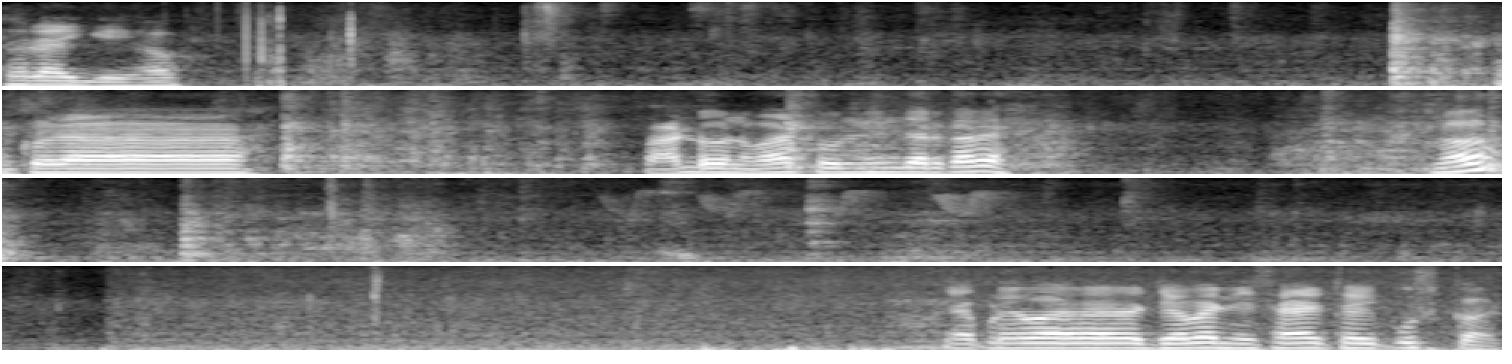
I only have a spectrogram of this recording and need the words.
ધરાઈ ગઈ હાવ. પાડો ને વાસુ નીંદર કરે. હ? આપણે જવાની સહાય થઈ પુષ્કળ.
